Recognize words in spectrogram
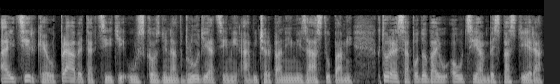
aj církev práve tak cíti úzkosť nad blúdiacimi a vyčerpanými zástupami, ktoré sa podobajú ovciam bez pastiera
